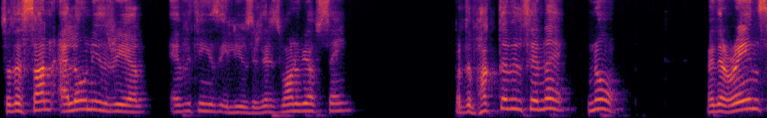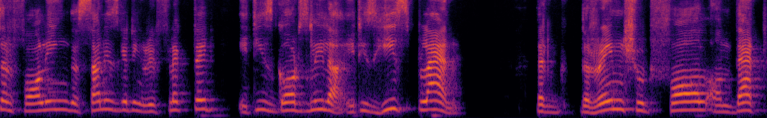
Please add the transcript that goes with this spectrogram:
So the sun alone is real, everything is illusory. There is one way of saying. But the bhakta will say, no, no. When the rains are falling, the sun is getting reflected. It is God's lila. It is His plan that the rain should fall on that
